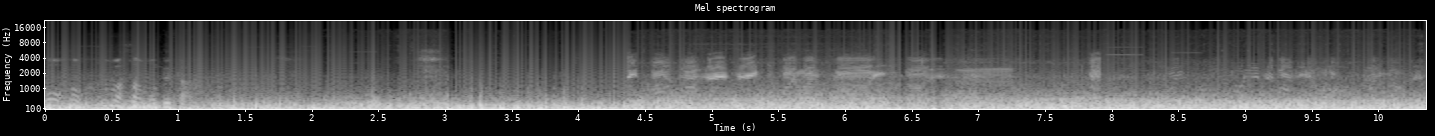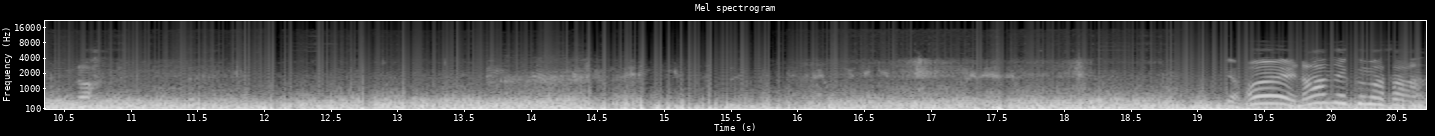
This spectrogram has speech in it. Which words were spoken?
おおクマさんも出たあいやおいなんでクマさん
